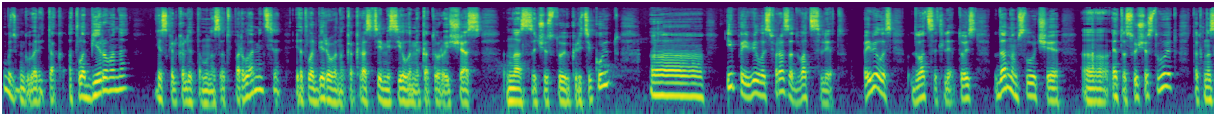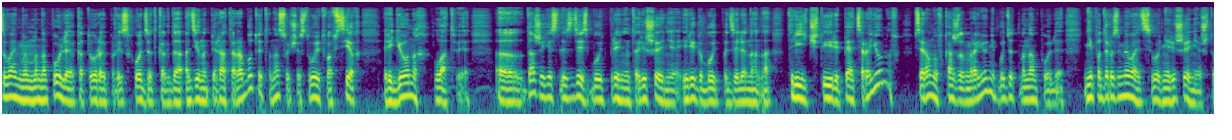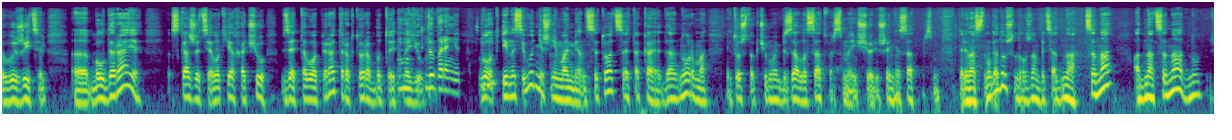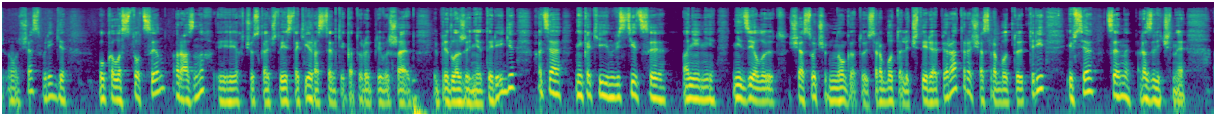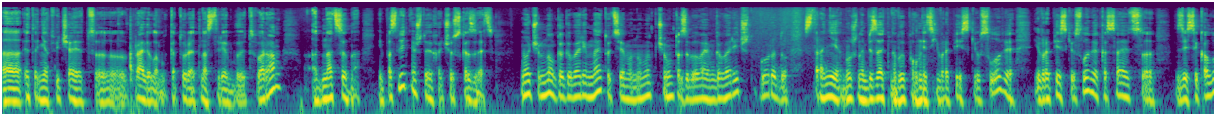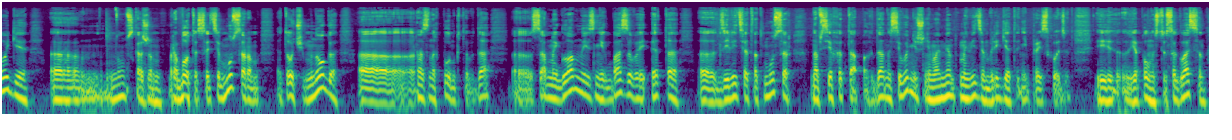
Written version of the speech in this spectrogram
будем говорить так, отлоббирована несколько лет тому назад в парламенте и отлоббирована как раз теми силами, которые сейчас нас зачастую критикуют. Э, и появилась фраза «20 лет» появилась 20 лет. То есть в данном случае э, это существует, так называемая монополия, которая происходит, когда один оператор работает, она существует во всех регионах Латвии. Э, даже если здесь будет принято решение, и Рига будет поделена на 3, 4, 5 районов, все равно в каждом районе будет монополия. Не подразумевает сегодня решение, что вы житель э, Балдерая, скажете, вот я хочу взять того оператора, кто работает угу, на юге. Выбора нет. Вот. Угу. И на сегодняшний момент ситуация такая, да, норма, и то, что к чему обязала Сатворсма, еще решение Сатворсма в 2013 году, что должна быть одна цена, одна цена, одну, вот сейчас в Риге около 100 цен разных, и я хочу сказать, что есть такие расценки, которые превышают и предложение этой Риги, хотя никакие инвестиции они не, не делают. Сейчас очень много, то есть работали 4 оператора, сейчас работают 3, и все цены различные. А, это не отвечает э, правилам, которые от нас требуют ворам, одна цена. И последнее, что я хочу сказать – мы очень много говорим на эту тему, но мы почему-то забываем говорить, что городу, стране нужно обязательно выполнить европейские условия. Европейские условия касаются здесь экологии, э, ну, скажем, работы с этим мусором. Это очень много э, разных пунктов. Да? Э, самый главный из них, базовый, это э, делить этот мусор на всех этапах. Да? На сегодняшний момент мы видим, в Риге это не происходит. И я полностью согласен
